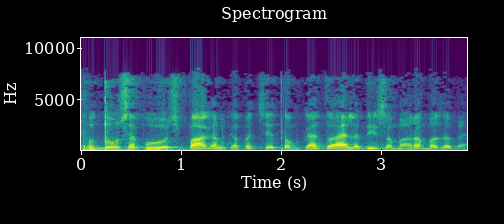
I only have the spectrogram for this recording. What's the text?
فدوں سے پوچھ پاگل کے بچے تم کہتے ہو اہل حدیث ہمارا مذہب ہے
